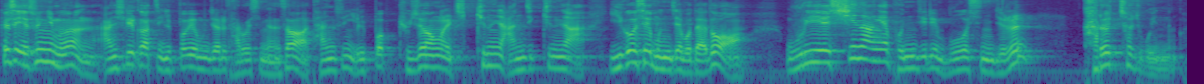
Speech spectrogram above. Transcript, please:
그래서 예수님은 안식일과 같은 율법의 문제를 다루시면서 단순히 율법 규정을 지키느냐 안 지키느냐 이것의 문제보다도 우리의 신앙의 본질이 무엇인지를 가르쳐 주고 있는 거예요.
